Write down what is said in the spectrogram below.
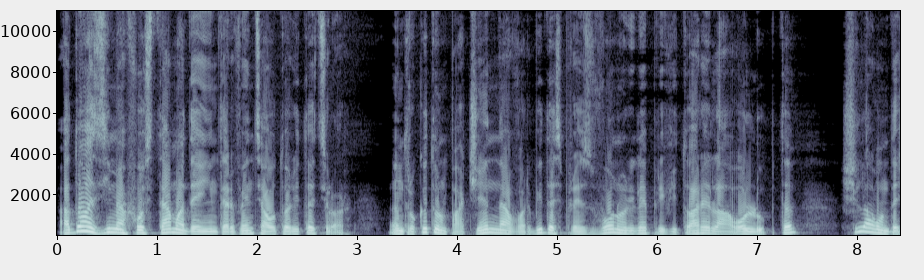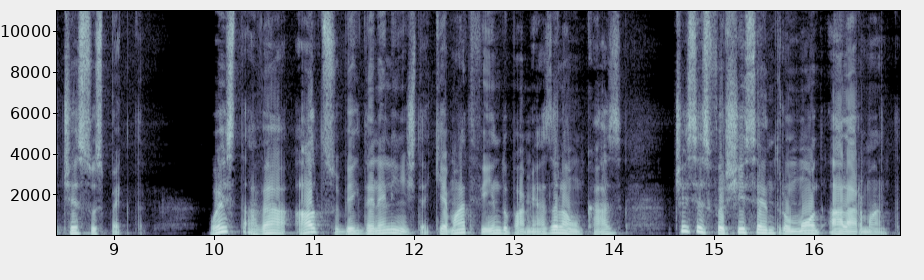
A doua zi mi-a fost teamă de intervenția autorităților, întrucât un pacient ne-a vorbit despre zvonurile privitoare la o luptă și la un deces suspect. West avea alt subiect de neliniște, chemat fiind după amiază la un caz ce se sfârșise într-un mod alarmant.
